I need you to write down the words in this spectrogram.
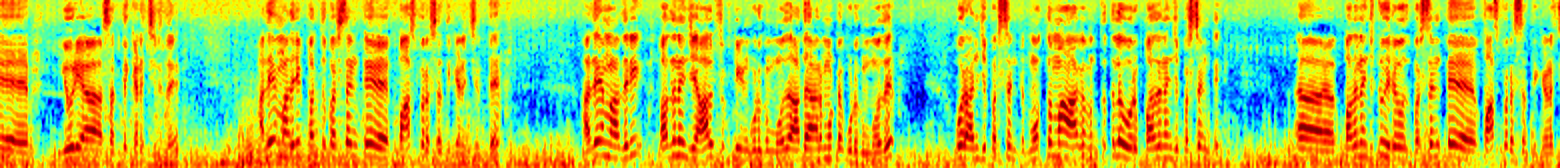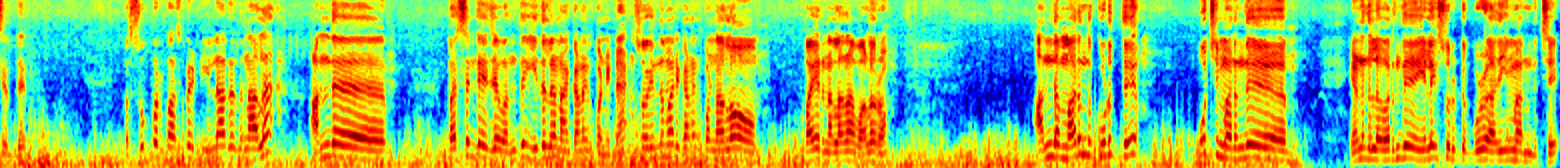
யூரியா சத்து கிடச்சிருது. அதே மாதிரி பத்து பர்சன்ட்டு பாஸ்பரஸ் சத்து கிடச்சிருது. அதே மாதிரி பதினஞ்சு ஆல் ஃபிஃப்டீன் கொடுக்கும்போது அது அரை மூட்டை கொடுக்கும்போது ஒரு அஞ்சு பர்சன்ட் மொத்தமாக ஆக மொத்தத்தில் ஒரு பதினஞ்சு பர்சன்ட் பதினஞ்சு டு இருபது பர்சன்ட்டு பாஸ்பரஸ் சத்து கிடைச்சிருது. இப்போ சூப்பர் பாஸ்பேட் இல்லாததுனால அந்த பர்சன்டேஜை வந்து இதில் நான் கணக்கு பண்ணிட்டேன். ஸோ இந்த மாதிரி கணக்கு பண்ணாலும் பயிர் நல்லா தான் வளரும். அந்த மருந்து கொடுத்து பூச்சி மருந்து எனதில் வந்து இலை சுருட்டு புழு அதிகமாக இருந்துச்சு.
